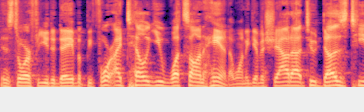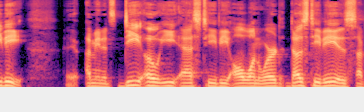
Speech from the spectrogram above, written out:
in store for you today. But before I tell you what's on hand, I want to give a shout out to Does TV. I mean, it's D O E S TV, all one word. Does TV is, I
